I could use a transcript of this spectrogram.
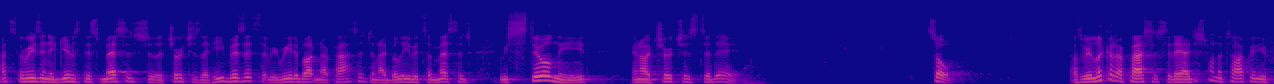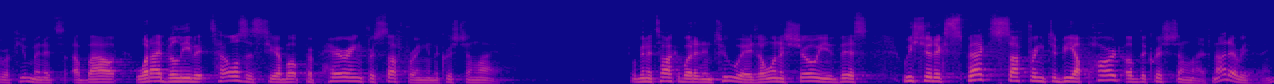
That's the reason he gives this message to the churches that he visits, that we read about in our passage, and I believe it's a message we still need in our churches today. So, as we look at our passage today, I just want to talk with you for a few minutes about what I believe it tells us here about preparing for suffering in the Christian life. We're going to talk about it in two ways. I want to show you this. We should expect suffering to be a part of the Christian life, not everything,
